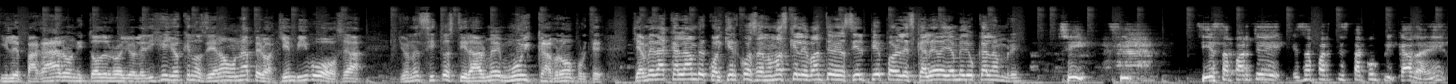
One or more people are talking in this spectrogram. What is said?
y le pagaron y todo el rollo. Le dije yo que nos diera una, pero aquí en vivo, o sea, yo necesito estirarme muy cabrón, porque ya me da calambre cualquier cosa, nomás que levante así el pie para la escalera, ya me dio calambre. Sí, sí. Sí, esa parte, esa parte está complicada, ¿eh?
